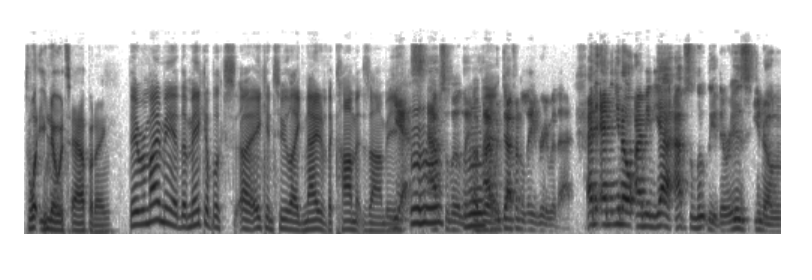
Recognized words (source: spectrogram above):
to let you know what's happening. They remind me of the makeup looks uh, akin to like Night of the Comet zombie. Yes, Mhm, absolutely. mhm. I would definitely agree with that. And and you know, I mean, yeah, absolutely. There is, you know,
